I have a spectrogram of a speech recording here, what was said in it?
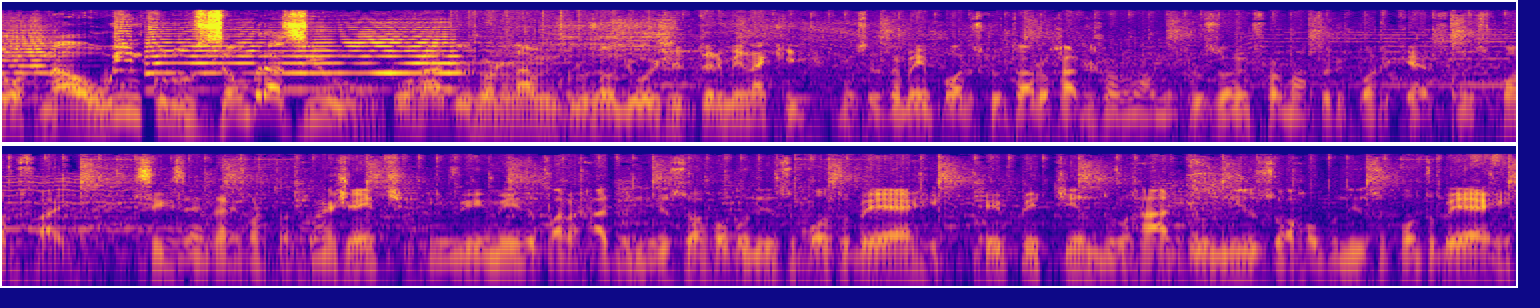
Jornal Inclusão Brasil. O Rádio Jornal Inclusão de hoje termina aqui. Você também pode escutar o Rádio Jornal Inclusão em formato de podcast no Spotify. Se quiser entrar em contato com a gente, envie um e-mail para radioniso.br, repetindo radioniso.br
